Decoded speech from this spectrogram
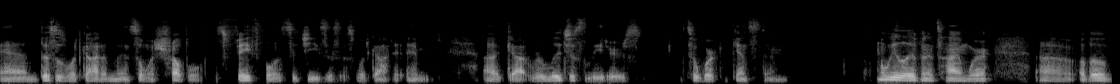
And this is what got him in so much trouble. His faithfulness to Jesus is what got him, uh, got religious leaders to work against him. We live in a time where, uh, although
